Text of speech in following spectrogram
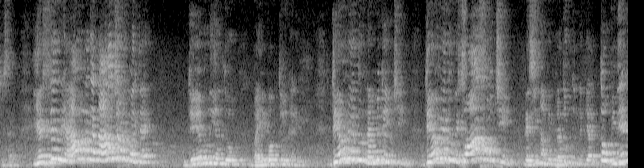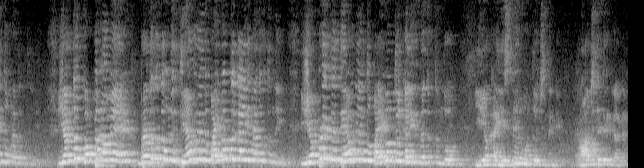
చూసారు? ఎస్తేరు ఎలా ఉన్నదన్న ఆలోచనకు వెళ్తే దేవుని ఎందు భయభక్తులు కలిగి దేవుని ఎందు నమ్మిక ఉంచి దేవుని ఎందు విశ్వాసం ఉంచి నిజంగా ఆమె బ్రతుకుతుంది. ఎంతో విధేయతతో బ్రతుకు ఎంతో గొప్పగా ఆమె బ్రతుకుతుంది. దేవుని ఎందు భయభక్తులు కలిగి బ్రతుకుతుంది. ఎప్పుడైతే దేవుని ఎందు భయభక్తులు కలిగి బ్రతుకుతుందో ఈ యొక్క ఎస్తేరు వంతు వచ్చిందండి. రాజు దగ్గరికి వెళ్ళడానికి.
